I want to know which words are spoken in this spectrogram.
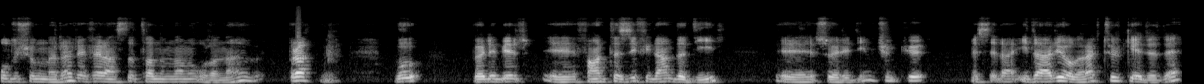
oluşumlara referansla tanımlama olanağı bırakmıyor. Bu böyle bir e, fantazi filan da değil e, söylediğim. Çünkü mesela idari olarak Türkiye'de de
